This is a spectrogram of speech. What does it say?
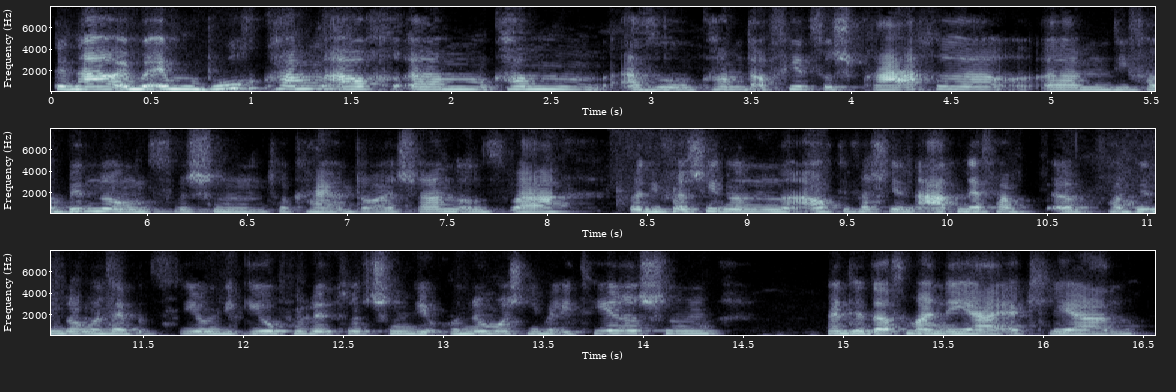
Genau, im, im Buch kommen auch, ähm, kommen, also kommt auch viel zur Sprache ähm, die Verbindung zwischen Türkei und Deutschland und zwar die verschiedenen, auch die verschiedenen Arten der Ver äh, Verbindungen der Beziehungen, die geopolitischen, die ökonomischen, die militärischen. Könnt ihr das mal näher erklären?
